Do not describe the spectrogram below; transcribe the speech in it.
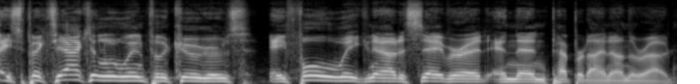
A spectacular win for the Cougars. A full week now to savor it, and then Pepperdine on the road.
